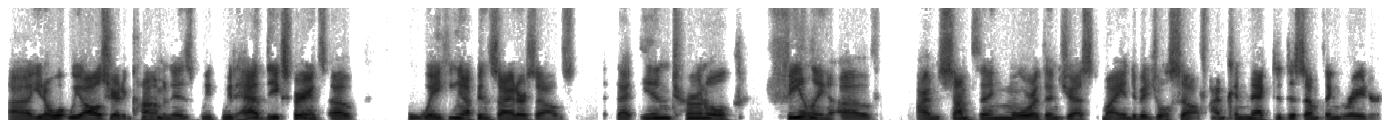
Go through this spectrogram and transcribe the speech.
uh, you know, what we all shared in common is we we'd had the experience of waking up inside ourselves, that internal feeling of I'm something more than just my individual self. I'm connected to something greater.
